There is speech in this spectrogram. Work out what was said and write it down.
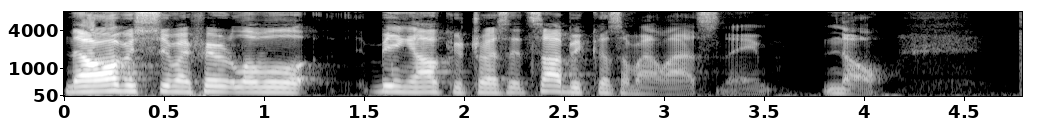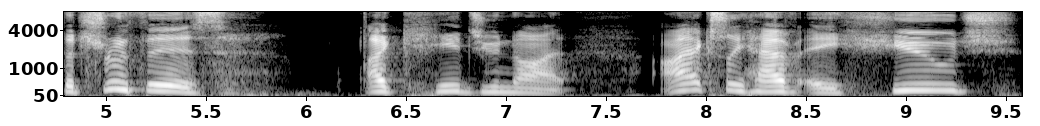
now obviously my favorite level being Alcatraz, it's not because of my last name. No. The truth is, I kid you not, I actually have a huge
